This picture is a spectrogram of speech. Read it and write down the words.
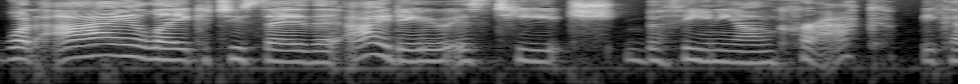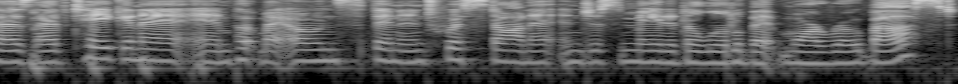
What I like to say that I do is teach Buffini on crack because I've taken it and put my own spin and twist on it and just made it a little bit more robust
